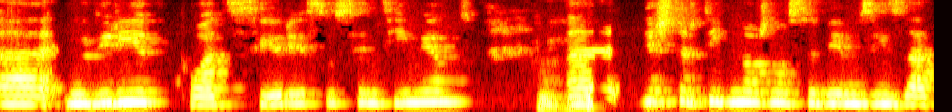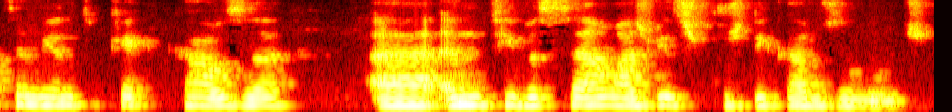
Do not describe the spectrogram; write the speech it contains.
Uh, eu diria que pode ser esse o sentimento. Uhum. Uh, neste artigo nós não sabemos exatamente o que é que causa uh, a motivação, às vezes prejudicar os alunos,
